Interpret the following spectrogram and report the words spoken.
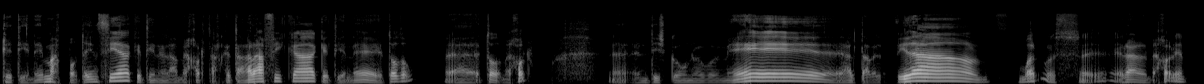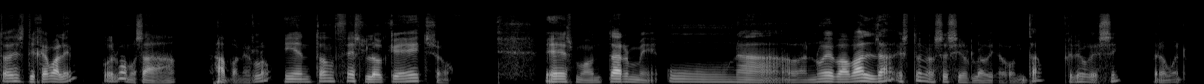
que tiene más potencia, que tiene la mejor tarjeta gráfica, que tiene todo, eh, todo mejor. Eh, el disco nuevo ME, alta velocidad, bueno, pues era el mejor. Y entonces dije, vale, pues vamos a, a ponerlo. Y entonces lo que he hecho es montarme una nueva balda. Esto no sé si os lo había contado, creo que sí, pero bueno.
